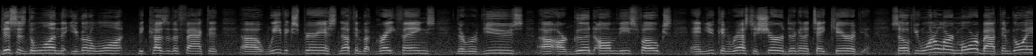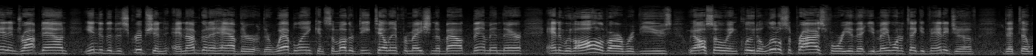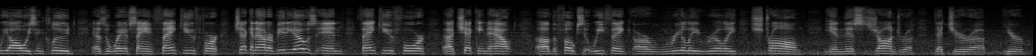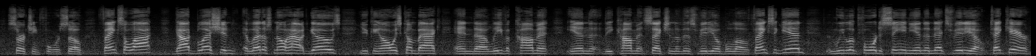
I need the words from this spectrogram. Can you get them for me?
this is the one that you're going to want because of the fact that uh, we've experienced nothing but great things. The reviews uh, are good on these folks, and you can rest assured they're going to take care of you. So if you want to learn more about them, go ahead and drop down into the description, and I'm going to have their, their web link and some other detailed information about them in there. And with all of our reviews, we also include a little surprise for you that you may want to take advantage of that uh, we always include as a way of saying thank you for checking out our videos and thank you for uh, checking out uh, the folks that we think are really, really strong in this genre that you're uh, you're searching for. So thanks a lot. God bless you, and let us know how it goes. You can always come back and uh, leave a comment in the comment section of this video below. Thanks again, and we look forward to seeing you in the next video. Take care.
